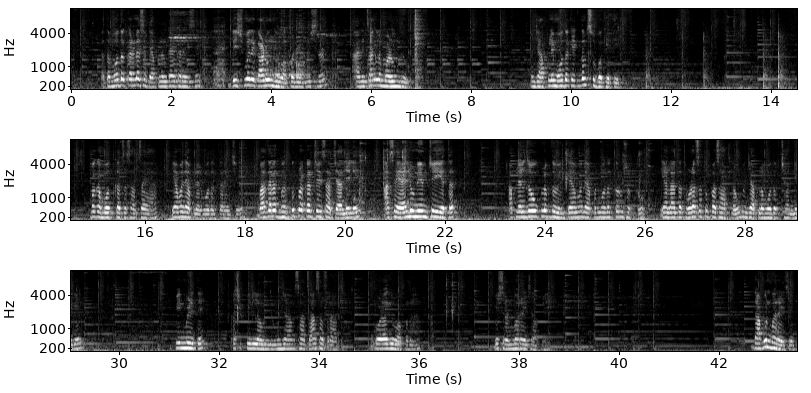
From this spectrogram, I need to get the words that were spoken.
आता मोदक करण्यासाठी आपल्याला काय करायचं आहे डिशमध्ये काढून घेऊ आपण हे मिश्रण. आणि चांगलं मळून घेऊ. म्हणजे आपले मोदक एकदम सुबक येतील. बघा मोदकाचा साचा आहे हा. यामध्ये आपल्याला मोदक करायचे. आहे. बाजारात भरपूर प्रकारचे साचे आलेले असे ॲल्युमिनियमचे येतात. आपल्याला जो उपलब्ध होईल त्यामध्ये आपण मदत करू शकतो. याला आता थोडासा तुपाचा हात लावू म्हणजे आपला मोदक छान निघेल. पिन मिळते. अशी पिन लावून देऊ. म्हणजे साचा असाच राहतो. गोळा घेऊ आपण हा. मिश्रण भरायचं आपले. दाबून भरायचे.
